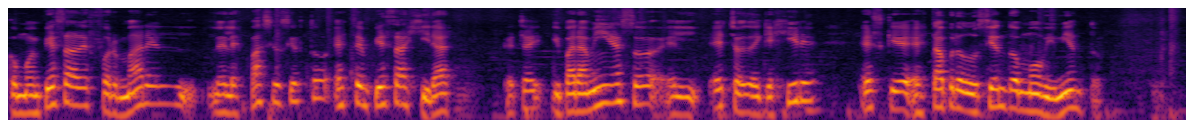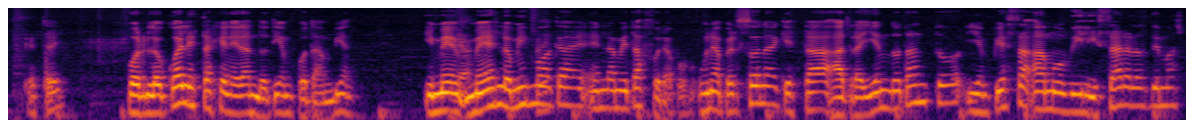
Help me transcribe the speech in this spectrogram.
como empieza a deformar el, el espacio, ¿cierto? Este empieza a girar, ¿cachai? Y para mí eso, el hecho de que gire, es que está produciendo movimiento, ¿cachai? Por lo cual está generando tiempo también. Y me, es lo mismo Sí. acá en la metáfora, una persona que está atrayendo tanto y empieza a movilizar a los demás,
